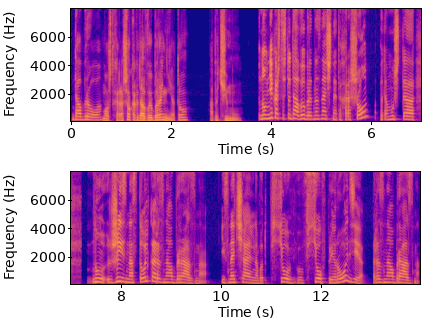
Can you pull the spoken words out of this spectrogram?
Добро. Может, хорошо, когда выбора нету? А почему? Ну, мне кажется, что да, выбор однозначно это хорошо, потому что ну, жизнь настолько разнообразна, изначально вот все, все в природе разнообразно.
